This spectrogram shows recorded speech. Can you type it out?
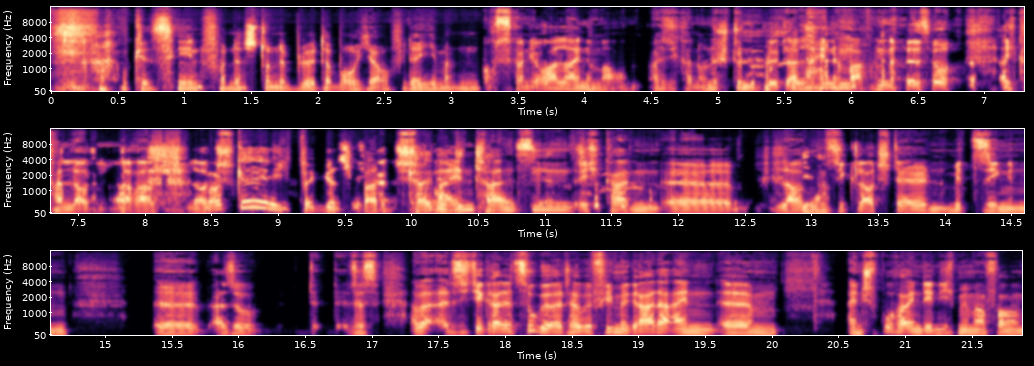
abgesehen von der Stunde blöd, da brauche ich ja auch wieder jemanden. Ach, das kann ich auch alleine machen. Also ich kann auch eine Stunde blöd alleine machen. Also ich kann laut, laut, laut Okay, ich bin gespannt. Ich kann Keine tanzen, jetzt. ich kann äh, laut ja. Musik laut stellen, mitsingen. Äh, also das, aber als ich dir gerade zugehört habe, fiel mir gerade ein, ähm, ein Spruch ein, den ich mir mal vor,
